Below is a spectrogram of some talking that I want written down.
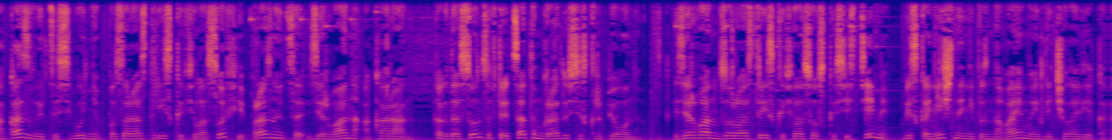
Оказывается, сегодня по зороастрийской философии празднуется Зервана Акаран, когда солнце в 30 градусе Скорпиона. Зерван в зороастрийской философской системе – бесконечное непознаваемое для человека.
